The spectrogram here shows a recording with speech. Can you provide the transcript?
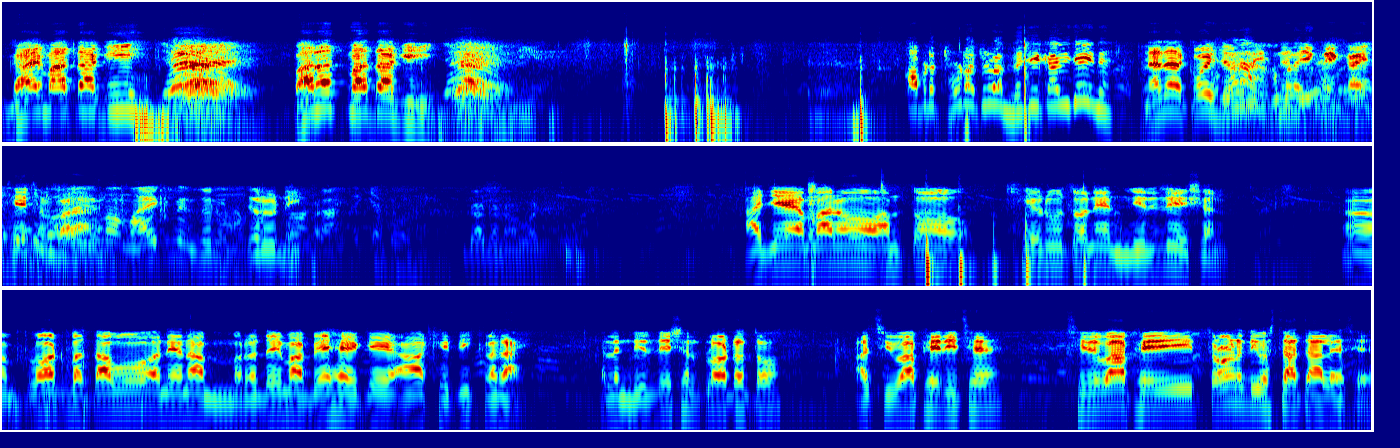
ગાય માતા કી? ભારત માતા કી? આપણે થોડા થોડા નજીક આવી જાય ને. ના ના કોઈ જરૂર નહીં. નજીક ને કાંઈ ઠેઠ વાળા જરૂર નહીં. પડે આજે અમારો આમ તો ખેડૂતોને નિર્દેશન પ્લોટ બતાવો અને એના હૃદયમાં બેહે કે આ ખેતી કરાય. એટલે નિર્દેશન પ્લોટ હતો. આ છીવા ફેરી છે. છીવા ફેરી ત્રણ દિવસતા ચાલે છે.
